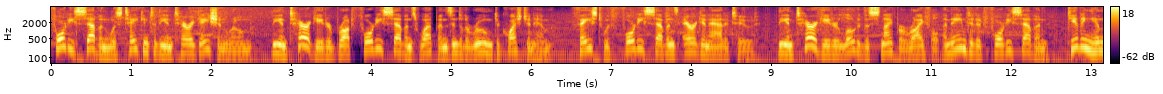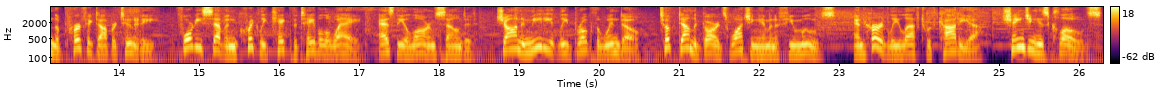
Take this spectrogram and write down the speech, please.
47 was taken to the interrogation room. The interrogator brought 47's weapons into the room to question him. Faced with 47's arrogant attitude, The interrogator loaded the sniper rifle and aimed it at 47, giving him the perfect opportunity. 47 quickly kicked the table away. As the alarm sounded, John immediately broke the window, took down the guards watching him in a few moves, and hurriedly left with Katia, changing his clothes.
